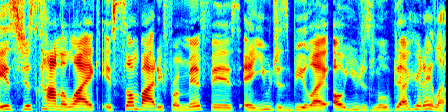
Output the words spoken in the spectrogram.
it's just kind of like if somebody from Memphis and you just be like, oh, you just moved out here. They like,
